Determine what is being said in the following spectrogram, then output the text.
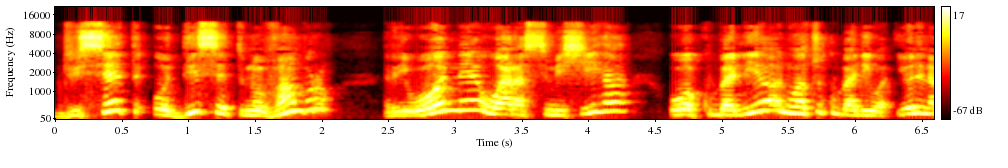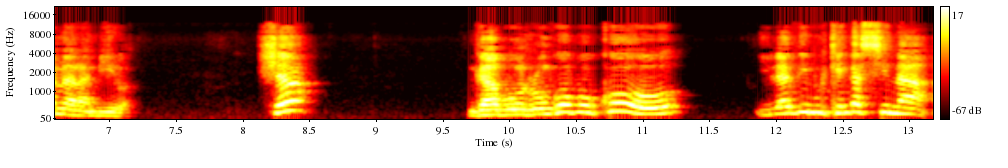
du 7 au 17 novembre riwone warasimishiha wakubaliwa ni watukubaliwa iyo ni namna rambirwa sha ngabo nrongo boko iladhimu kenga sina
